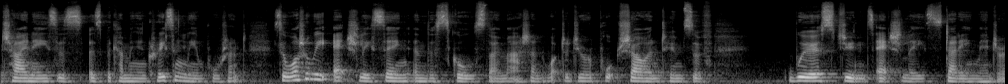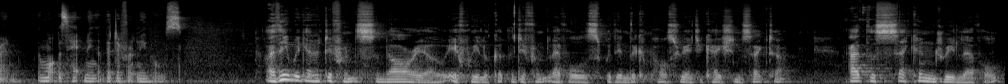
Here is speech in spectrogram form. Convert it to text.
Chinese is, is becoming increasingly important. So, what are we actually seeing in the schools, though, Martin? What did your report show in terms of were students actually studying Mandarin and what was happening at the different levels? I think we get a different scenario if we look at the different levels within the compulsory education sector. At the secondary level,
